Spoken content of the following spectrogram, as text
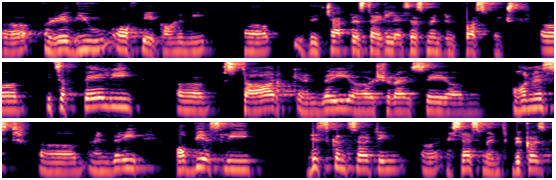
uh, a review of the economy. Uh, the chapter is titled Assessment and Prospects. Uh, it's a fairly uh, stark and very, uh, should I say, um, honest and very obviously disconcerting assessment because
